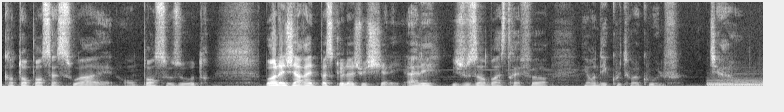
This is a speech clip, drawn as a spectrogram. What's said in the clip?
quand on pense à soi, on pense aux autres. Bon, allez, j'arrête parce que là, je vais chialer. Allez, je vous embrasse très fort et on écoute Wolf. Ciao.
